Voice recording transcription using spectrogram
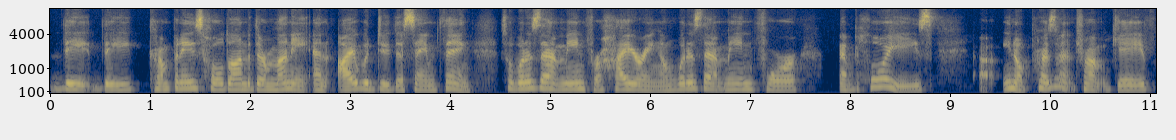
the the companies hold on to their money and I would do the same thing. So what does that mean for hiring and what does that mean for employees? Uh, you know, President Trump gave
